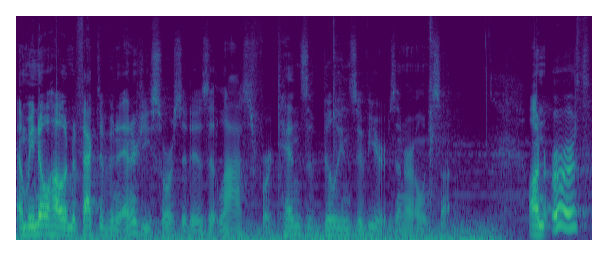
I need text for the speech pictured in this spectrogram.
And we know how effective an energy source it is. It lasts for tens of billions of years in our own sun. On Earth,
